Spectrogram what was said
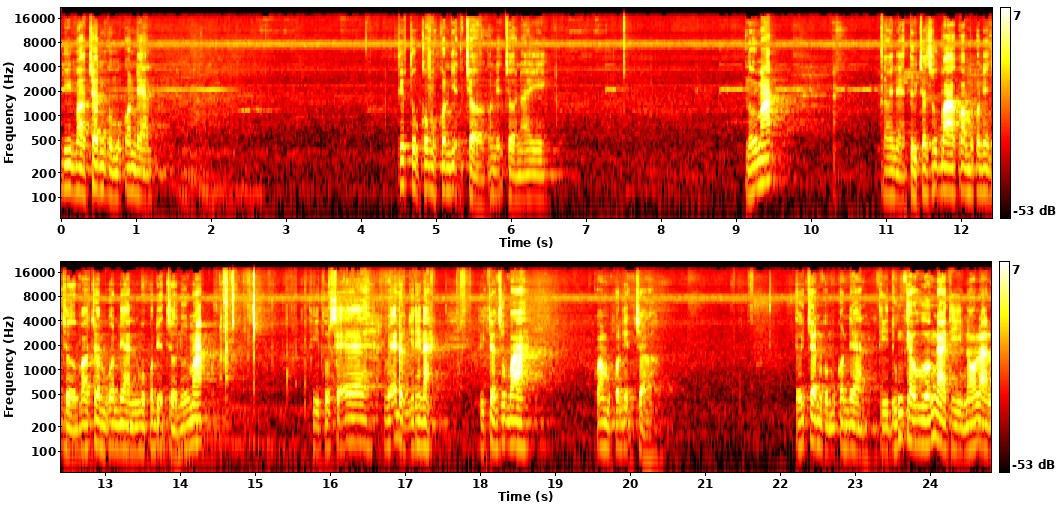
đi vào chân của một con đèn. Tiếp tục có một con điện trở con điện trở này nối mát. Đây này, từ chân số 3 qua một con điện trở vào chân một con đèn, một con điện trở nối mát. Thì tôi sẽ vẽ được như thế này. Từ chân số 3 qua một con điện trở tới chân của một con đèn. Thì đúng theo hướng này thì nó là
